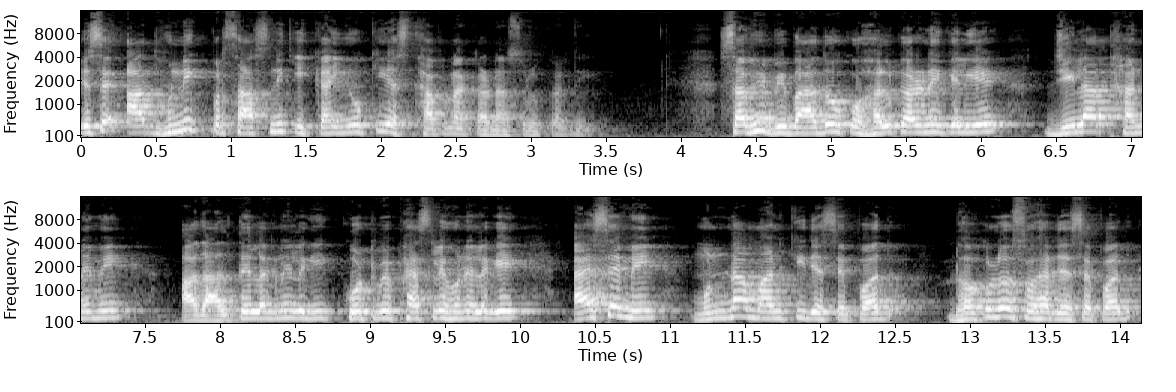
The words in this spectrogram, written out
जैसे आधुनिक प्रशासनिक इकाइयों की स्थापना करना शुरू कर दी। सभी विवादों को हल करने के लिए जिला थाने में अदालतें लगने लगी, कोर्ट में फैसले होने लगे। ऐसे में मुंडा मानकी जैसे पद ढोकलो सोहर जैसे पद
